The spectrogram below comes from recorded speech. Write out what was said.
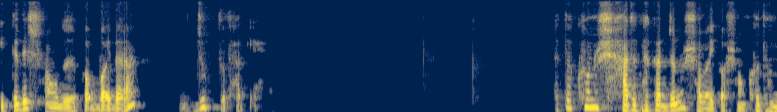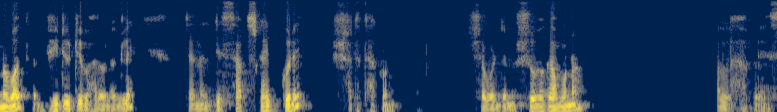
ইত্যাদি সংযোজক অব্যয় দ্বারা যুক্ত থাকে। এতক্ষণ সাথে থাকার জন্য সবাইকে অসংখ্য ধন্যবাদ। ভিডিওটি ভালো লাগলে চ্যানেলটি সাবস্ক্রাইব করে সাথে থাকুন। সবার জন্য শুভকামনা। আল্লাহ হাফেজ।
